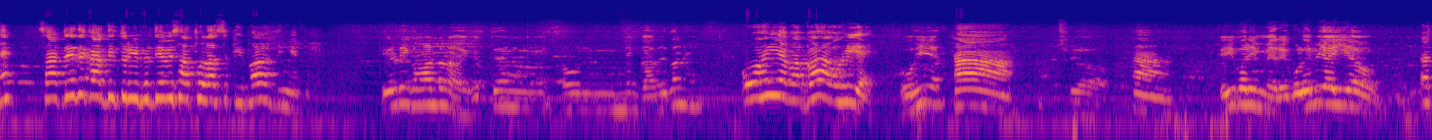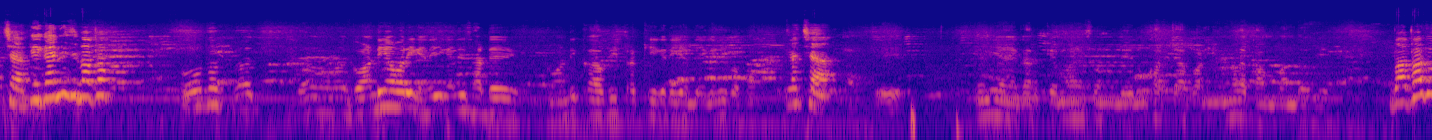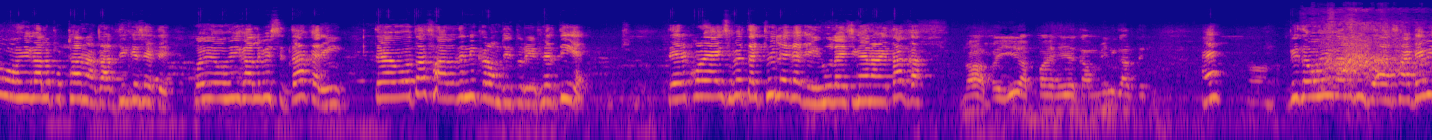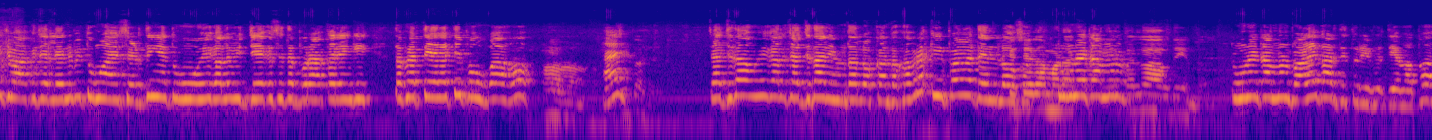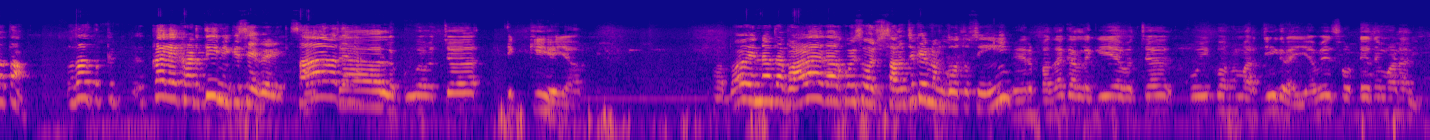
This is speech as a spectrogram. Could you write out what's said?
ਹੈ? ਸਾਡੇ ਤੇ ਕਰਦੀ ਤੁਰੀ ਫਿਰਦੀ ਆ ਵੀ ਸਾਥੋਂ ਦੱਸ ਕੀ ਭਾਲਦੀ ਹੈ ਤੂੰ। ਕਿਹੜੀ ਗਵਾਂਢ ਨਾ ਕਿਤੇ ਉਹ ਨਿੰਗਾ ਦੇ ਤਾਂ ਨਹੀਂ? ਉਹੀ ਹੈ ਬਾਬਾ ਉਹੀ ਹੈ। ਉਹੀ ਆ ਹਾਂ। ਅੱਛਾ। ਹਾਂ। ਕਈ ਵਾਰੀ ਮੇਰੇ ਕੋਲੇ ਵੀ ਆਈ ਆ ਉਹ। ਅੱਛਾ ਕੀ ਕਹਿੰਦੀ ਸੀ ਬਾਬਾ? ਉਹ ਤਾਂ ਗਵਾਂਡੀਆਂ ਵਾਰੀ ਕਹਿੰਦੀ ਕਹਿੰਦੀ ਸਾਡੇ ਗਵਾਂਡੀ ਕਾਫੀ ਤਰੱਕੀ ਕਰੀ ਜਾਂਦੇ ਕਹਿੰਦੀ ਪਾਪਾ। ਅੱਛਾ। ਤੇ ਕਹਿੰਦੀ ਐਂ ਕਰਕੇ ਮੈਂ ਤੁਹਾਨੂੰ ਦੇ ਦੂੰ ਖਰਚਾ ਪਾਣੀ ਉਹਨਾਂ ਦਾ ਕੰਮ ਬੰਦ ਹੋ ਜੇ। ਬਾਬਾ ਤੂੰ ਉਹੀ ਗੱਲ ਪੁੱਠਾ ਨਾ ਕਰਦੀ ਕਿਸੇ ਤੇ। ਕੋਈ ਉਹੀ ਗੱਲ ਵੀ ਸਿੱਧਾ ਕਰੀ ਤੇ ਉਹ ਤਾਂ ਸਾਰਾ ਦਿਨ ਹੀ ਕਰਾਉਂਦੀ ਤੁਰੀ ਫਿਰਦੀ ਐ। ਤੇਰੇ ਕੋਲੇ ਆਈ ਸੀ ਮੈਂ ਤੈਥੋਂ ਹੀ ਲੈ ਕੇ ਗਈ ਹੂ ਲੈਚੀਆਂ ਨਾਲੇ ਧਾਗਾ ਨਾ ਭਾਈ ਇਹ ਆਪਾਂ ਇਹ ਕੰਮ ਹੀ ਨਹੀਂ ਕਰਦੇ। ਹੈ? ਨਾ ਨਾ। ਵੀ ਤਾਂ ਉਹੀ ਗੱਲ ਵੀ ਸਾਡੇ ਵੀ ਜਵਾਕ ਚੱਲੇ ਨੇ ਵੀ ਤੂੰ ਐ ਸਿੜਦੀ ਐ ਤੂੰ ਉਹੀ ਗੱਲ ਵੀ ਜੇ ਕਿਸੇ ਤੇ ਬੁਰਾ ਕਰੇਂਗੀ ਤਾਂ ਫਿਰ ਤੇਰੇ ਤੇ ਹੀ ਪਊਗਾ ਉਹ। ਹਾਂ ਹਾਂ। ਹੈਂ? ਇਹ ਤਾਂ ਹੈ। ਚੱਜਦਾ ਉਹੀ ਗੱਲ ਚੱਜਦਾ ਨਹੀਂ ਹੁੰਦਾ ਲੋਕਾਂ ਤੋਂ ਖਬਰ। ਕੀ ਭਾਲਦੇ ਨੇ ਲੋਕ? ਕਿਸੇ ਦਾ ਮਾੜਾ ਟੂਣੇ ਟਾਮਣ ਪਹਿਲਾਂ ਆਪਦੇ ਹੀ ਹੁੰਦਾ। ਟੂਣੇ ਟਾਮਣ ਵਾਲੇ ਕਰਦੀ ਤੁਰੀ ਫਿਰਦੀ ਆ ਬਾਬਾ ਉਹ ਤਾਂ। ਉਹਦਾ ਤਾਂ ਕ- ਘਰੇ ਖੜਦੀ ਨਹੀਂ ਕਿਸੇ ਵੇਲੇ ਸਾਰਾ ਦਿਨ। ਬੱਚਾ ਲੱਗੂਗਾ ਬੱਚਾ 21000 ਬਾਬਾ ਇਹਨਾਂ ਤਾਂ ਬਾਹਲਾ ਹੈਗਾ ਕੋਈ ਸੋਚ ਸਮਝ ਕੇ ਮੰਗੋ ਤੁਸੀਂ। ਫਿਰ ਪਤਾ ਗੱਲ ਕੀ ਹੈ ਬੱਚਾ ਕੋਈ ਕੁਛ ਮਰਜ਼ੀ ਕਰਾਈ ਜਾਵੇ ਛੋਡੇ ਤੇ ਮਾੜਾ ਨਹੀਂ।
